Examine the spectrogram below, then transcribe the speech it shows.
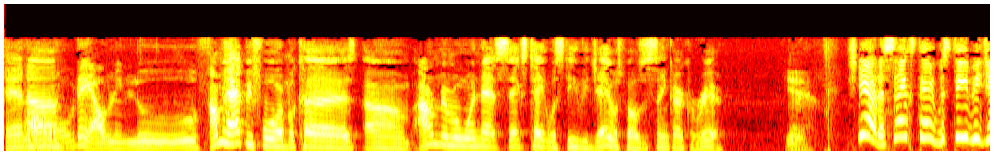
And, uh, oh, they all in love. I'm happy for her because, um, I remember when that sex tape with Stevie J was supposed to sink her career. Yeah. She had a sex tape with Stevie J.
